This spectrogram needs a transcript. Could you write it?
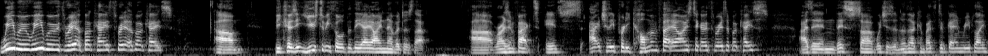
wee woo, wee woo, three at a bookcase, three at a bookcase. Um, because it used to be thought that the AI never does that. Uh, whereas in fact, it's actually pretty common for AIs to go three at a bookcase, as in this, uh, which is another competitive game replay.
